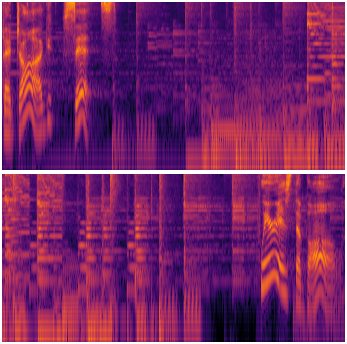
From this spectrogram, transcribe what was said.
The dog sits. Where is the ball?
